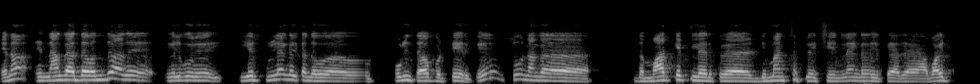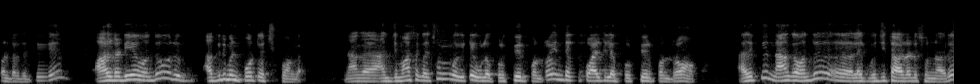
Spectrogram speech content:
ஏன்னா நாங்க அதை வந்து அது எங்களுக்கு ஒரு இயர் ஃபுல்லா எங்களுக்கு அந்த பொருள் தேவைப்பட்டே இருக்கு. ஸோ நாங்க இந்த மார்க்கெட்ல இருக்கிற டிமாண்ட் சப்ளை செயின்ல எங்களுக்கு அதை அவாய்ட் பண்றதுக்கு ஆல்ரெடியே வந்து ஒரு அக்ரிமெண்ட் போட்டு வச்சுக்குவாங்க. நாங்க அஞ்சு மாசம் கழிச்சு உங்ககிட்ட இவ்வளவு ப்ரொக்யூர் பண்றோம். இந்த குவாலிட்டியில ப்ரொக்யூர் பண்றோம். அதுக்கு நாங்க வந்து லைக் விஜித் ஆல்ரெடி சொன்னாரு.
